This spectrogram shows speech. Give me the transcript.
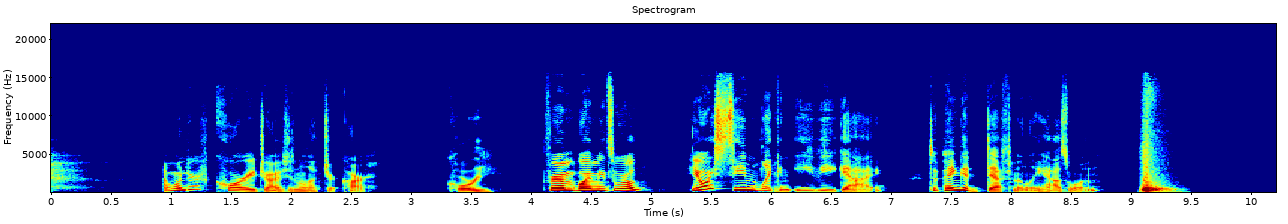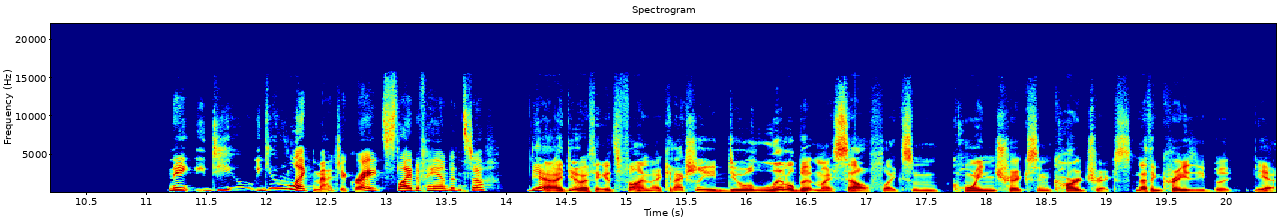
I wonder if Corey drives an electric car. Corey? From Boy Meets World? He always seemed like an EV guy. Topanga definitely has one. Nate, do you you like magic, right? Sleight of hand and stuff? Yeah, I do. I think it's fun. I can actually do a little bit myself, like some coin tricks and card tricks. Nothing crazy, but yeah.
